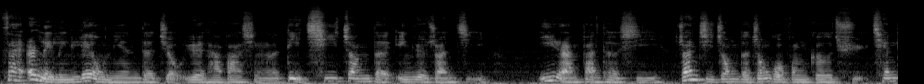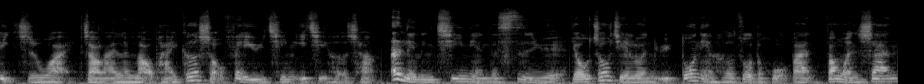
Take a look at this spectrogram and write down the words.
在二零零六年的九月，他发行了第七张的音乐专辑。依然范特西专辑中的中国风歌曲《千里之外》找来了老牌歌手费玉清一起合唱。二零零七年的四月，由周杰伦与多年合作的伙伴方文山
